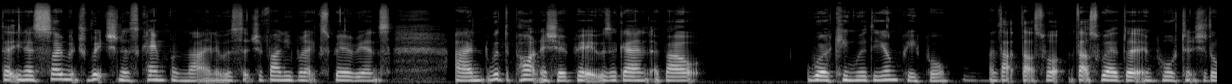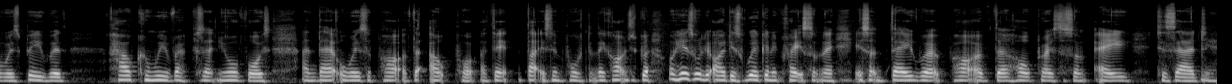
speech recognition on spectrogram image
that you know, so much richness came from that, and it was such a valuable experience. And with the partnership, it was again about working with the young people, mm. and that that's what that's where the importance should always be with how can we represent your voice and they're always a part of the output i think that is important they can't just go oh here's all your ideas we're going to create something it's like they were part of the whole process from a to z Yeah.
